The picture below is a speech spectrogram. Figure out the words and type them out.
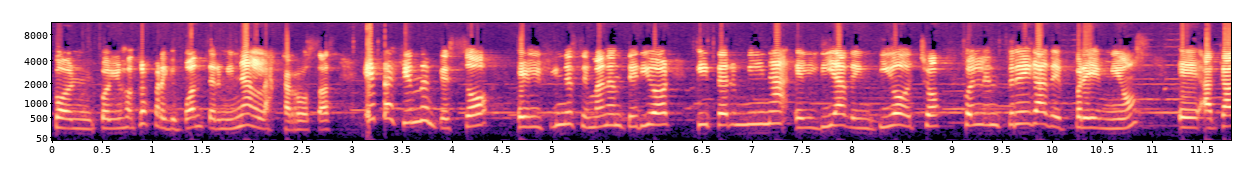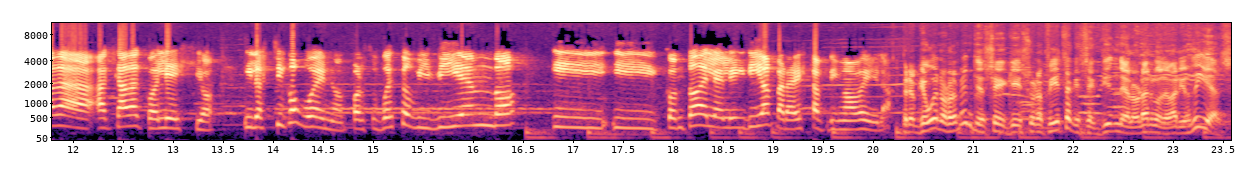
con, con los otros para que puedan terminar las carrozas. Esta agenda empezó el fin de semana anterior y termina el día 28 con la entrega de premios eh, a, cada, a cada colegio. Y los chicos, bueno, por supuesto, viviendo y, y con toda la alegría para esta primavera. Pero que bueno, realmente, sea, que es una fiesta que se extiende a lo largo de varios días.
